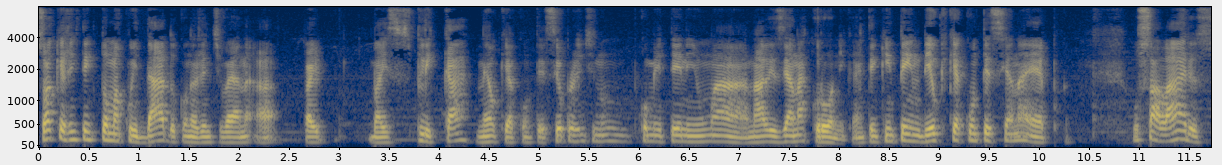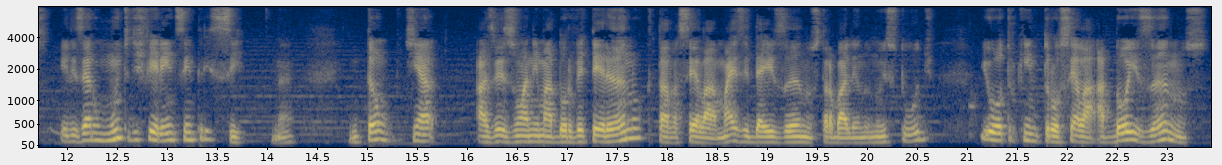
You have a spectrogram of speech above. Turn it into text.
Só que a gente tem que tomar cuidado quando a gente vai, a, vai, vai explicar né, o que aconteceu para a gente não cometer nenhuma análise anacrônica. A gente tem que entender o que, que acontecia na época. Os salários eles eram muito diferentes entre si. Né? Então tinha às vezes um animador veterano que estava, sei lá, mais de 10 anos trabalhando no estúdio e outro que entrou, sei lá, há dois anos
